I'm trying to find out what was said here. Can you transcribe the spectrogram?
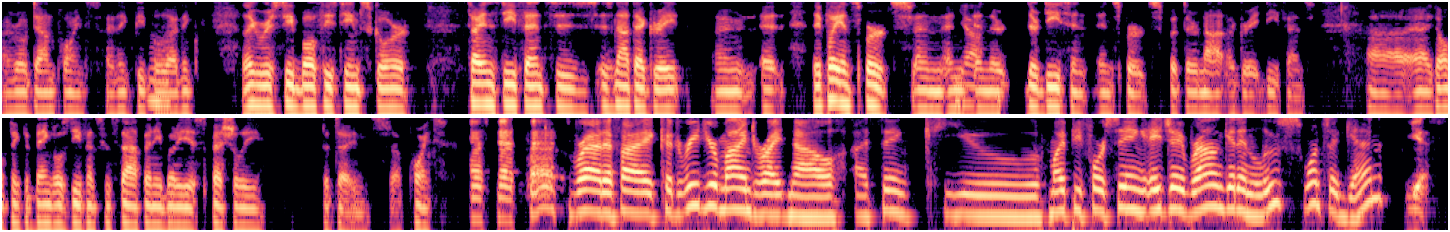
I wrote down points. I think people. Mm. I think. I think we're going to see both these teams score. Titans defense is is not that great. I mean, eh, they play in spurts and and, Yeah. and they're they're decent in spurts, but they're not a great defense. Uh, and I don't think the Bengals defense can stop anybody, especially the Titans. So point. Pass, pass, pass. Brad, if I could read your mind right now, I think you might be foreseeing AJ Brown getting loose once again. Yes,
